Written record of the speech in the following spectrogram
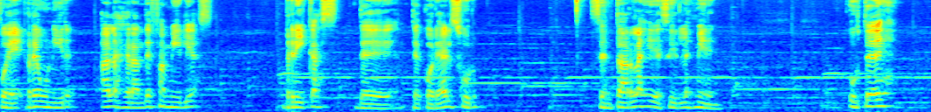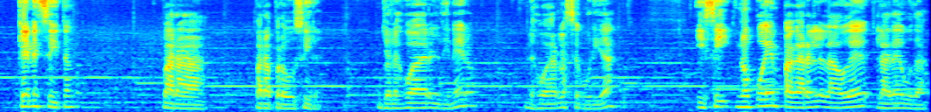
fue reunir a las grandes familias ricas de, de Corea del Sur, sentarlas y decirles, miren, ustedes, ¿qué necesitan? para, para producir. Yo les voy a dar el dinero, les voy a dar la seguridad. Y si no pueden pagarle la, la deuda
